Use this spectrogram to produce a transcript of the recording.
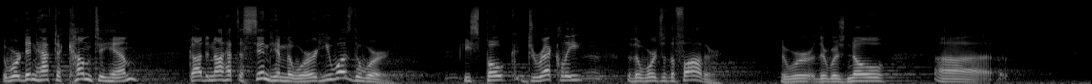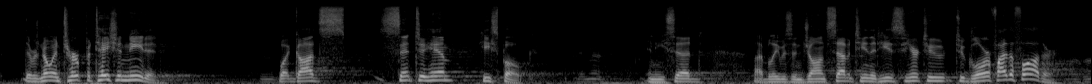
The word didn't have to come to him. God did not have to send him the word. He was the word. He spoke directly yeah. the words of the Father. There, were, there was no uh, there was no interpretation needed. What God sent to him, he spoke. Amen. And he said, I believe it's in John 17, that he's here to, to glorify the Father. Uh-huh.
